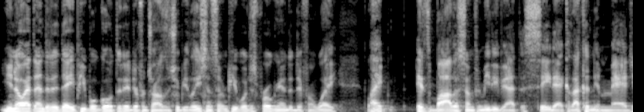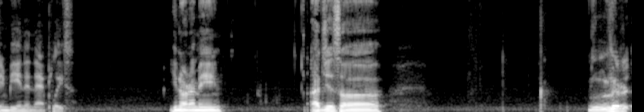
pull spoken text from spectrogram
you know at the end of the day, people go through their different trials and tribulations. Some people are just programmed a different way. Like it's bothersome for me to even have to say that because I couldn't imagine being in that place. You know what I mean? I just uh literally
